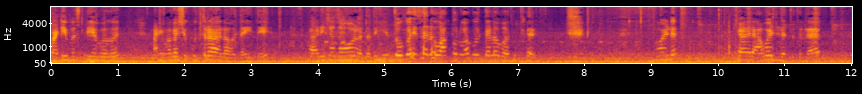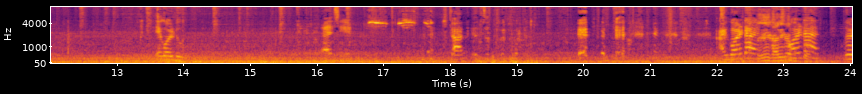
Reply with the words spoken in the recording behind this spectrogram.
पाठी बसली आहे बघत. आणि मग अशी कुत्रा आला होता इथे. गाडीच्या जवळ होता. ते दोघंही झालं वाकून वाकून त्याला बघतोय. गोल्डन काय आवडलं तर तुला. ए गोल्डू. ए, गाडी का गोल्डन तो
